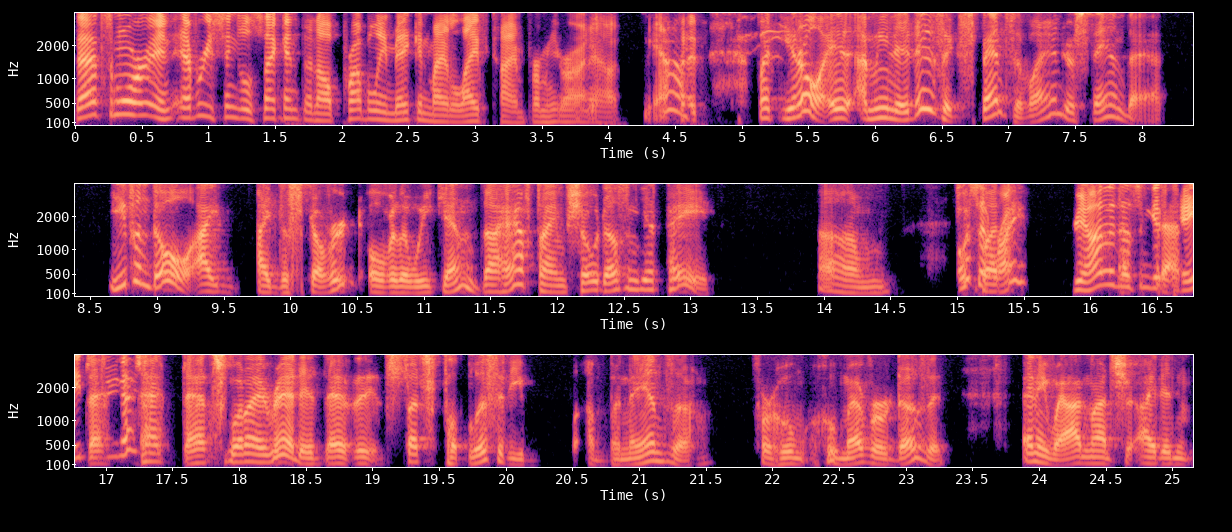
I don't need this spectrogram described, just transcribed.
That's more in every single second than I'll probably make in my lifetime from here on out. Yeah, But- but you know, it, I mean, it is expensive. I understand that. Even though I I discovered over the weekend the halftime show doesn't get paid. Um, Oh, is that right? Rihanna doesn't get that- paid to that- do that? that- that's what I read. It that it's such publicity bonanza for whom whomever does it. Anyway, I'm not sure. I didn't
